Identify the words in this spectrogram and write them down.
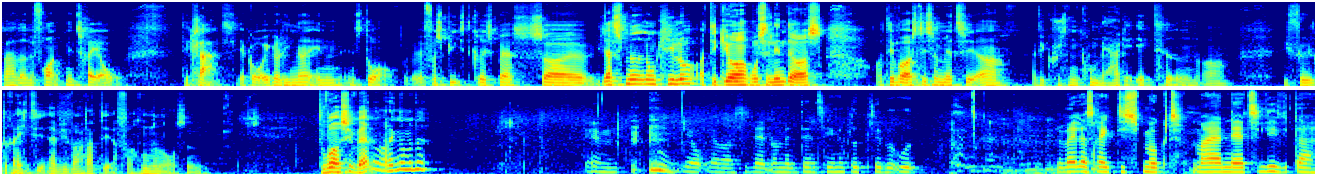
der har været ved fronten i tre år. Det er klart, jeg går ikke og ligner en, en stor øh, forspist grisbas. Så jeg smed nogle kilo, og det gjorde Rosalinde også. Og det var også ligesom med til, at, at vi kunne, sådan, kunne mærke ægtheden, og vi følte rigtigt, at vi var der der for 100 år siden. Du var også i vandet, var det ikke noget med det? Øhm, jo, jeg var også i vandet, men den scene blev klippet ud. Det var ellers rigtig smukt. Mig og Natalie, der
